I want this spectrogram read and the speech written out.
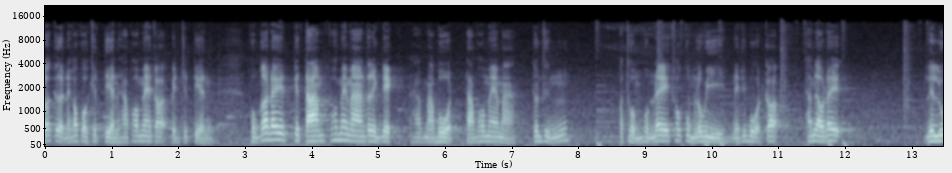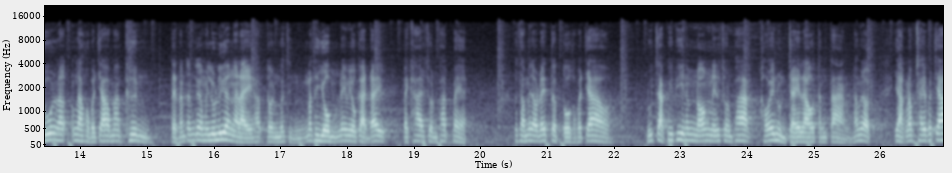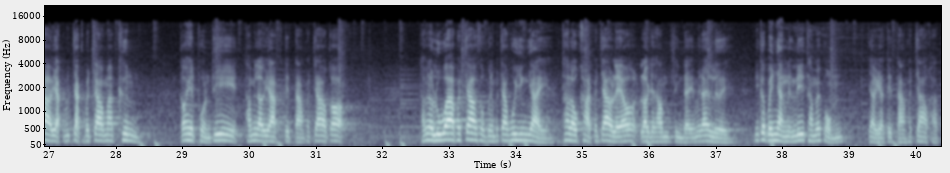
ก็เกิดในครอบครัวคริสเตียนนะครับ พ่อแม่ก็เป็นคริสเตียน ผมก็ได้ติดตามพ่อแม่มาตั้งแต่เด็กๆนะครับมาโบสถ์ตามพ่อแม่มา จนถึงปฐมผมได้เข้ากลุ่มละวีในที่โบสถ์ก็ทำให้เราได้เรียนรู้เรื่องราวของพระเจ้ามากขึ้น แต่นั้นก็ยังไม่รู้เรื่องอะไรครับจนมาถึงมัธยมได้มีโอกาสได้ไปค่ายชนภาค 8 ก็ทำให้เราได้เติบโตกับพระเจ้า รู้จักพี่ๆน้องๆในชนภาคเขาได้หนุนใจเราต่างๆทำให้เราอยากรับใช้พระเจ้า อยากรู้จักพระเจ้ามากขึ้น ก็เหตุผลที่ทำให้เราอยากติดตามพระเจ้าก็ทำให้เรารู้ว่าพระเจ้าทรงเป็นพระเจ้าผู้ยิ่งใหญ่ ถ้าเราขาดพระเจ้าแล้วเราจะทำสิ่งใดไม่ได้เลย นี่ก็เป็นอย่างหนึ่งที่ทำให้ผมอยากอยากติดตามพระเจ้าครับ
